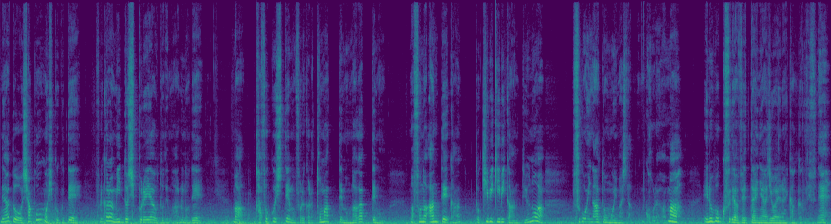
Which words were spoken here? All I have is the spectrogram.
で、あと、車高も低くて、それからミッドシップレイアウトでもあるので、まあ、加速しても、それから止まっても曲がっても、まあ、その安定感とキビキビ感っていうのは、すごいなと思いました。これはまあ、N ボックスでは絶対に味わえない感覚ですね。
